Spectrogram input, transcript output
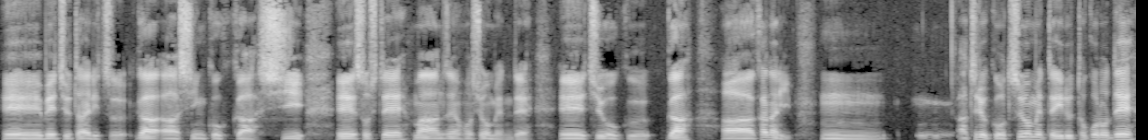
えー、米中対立が深刻化し、えー、そして、まあ、安全保障面で、えー、中国が、あかなり、うん、圧力を強めているところで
